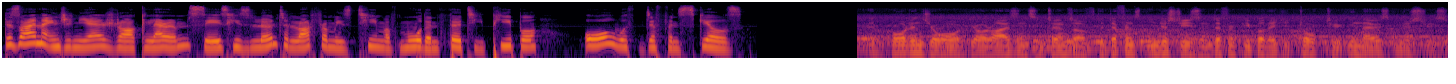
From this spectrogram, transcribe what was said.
Designer engineer Jacques Larim says he's learnt a lot from his team of more than 30 people, all with different skills. It broadens your, your horizons in terms of the different industries and different people that you talk to in those industries.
